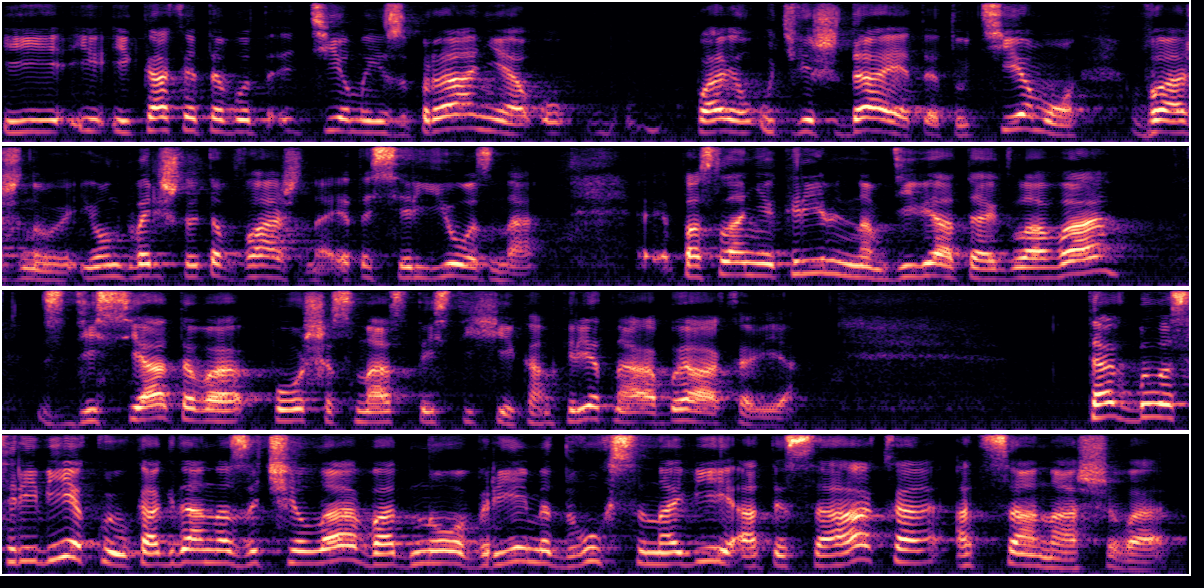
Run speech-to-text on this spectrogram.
и, и, и как эта вот тема избрания, Павел утверждает эту тему важную, и он говорит, что это важно, это серьезно. Послание к римлянам, 9 глава, с 10 по 16 стихи, конкретно об Иакове. Так было с Ревекою, когда она зачала в одно время двух сыновей от Исаака, отца нашего.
